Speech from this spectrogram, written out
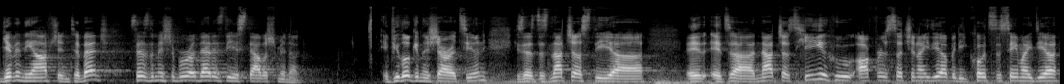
given the option to bench. Says the Mishnah Berurah, that is the established minhag. If you look in the Shaar HaTziyun, he says it's not just the uh, it, it's uh, not just he who offers such an idea, but he quotes the same idea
